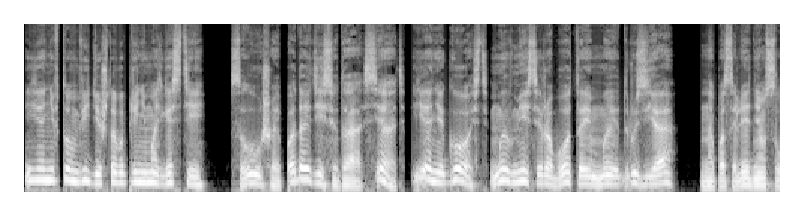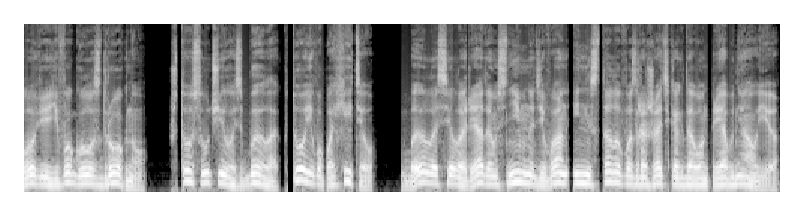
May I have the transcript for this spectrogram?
«Я не в том виде, чтобы принимать гостей». «Слушай, подойди сюда, сядь. Я не гость. Мы вместе работаем, мы друзья». На последнем слове его голос дрогнул. «Что случилось, Белла? Кто его похитил?» Белла села рядом с ним на диван и не стала возражать, когда он приобнял ее.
